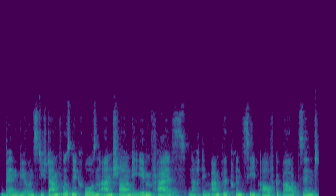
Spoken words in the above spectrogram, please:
wenn wir uns die Stammfußnekrosen anschauen, die ebenfalls nach dem Ampelprinzip aufgebaut sind,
